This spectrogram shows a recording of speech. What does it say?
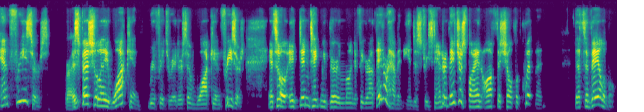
and freezers. right. especially walk-in refrigerators and walk-in freezers. And so it didn't take me very long to figure out they don't have an industry standard. They're just buying off-the-shelf equipment that's available.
